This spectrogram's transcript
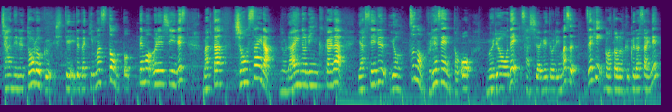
チャンネル登録していただきますととっても嬉しいです。また詳細欄の LINE のリンクから痩せる4つのプレゼントを無料で差し上げております。ぜひご登録くださいね。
